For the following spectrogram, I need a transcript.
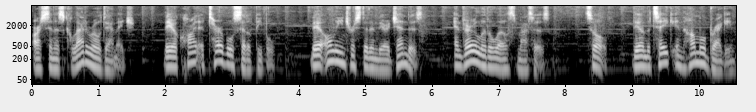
are seen as collateral damage. They are quite a terrible set of people. They are only interested in their agendas, and very little else matters. 12. They undertake in humble bragging.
